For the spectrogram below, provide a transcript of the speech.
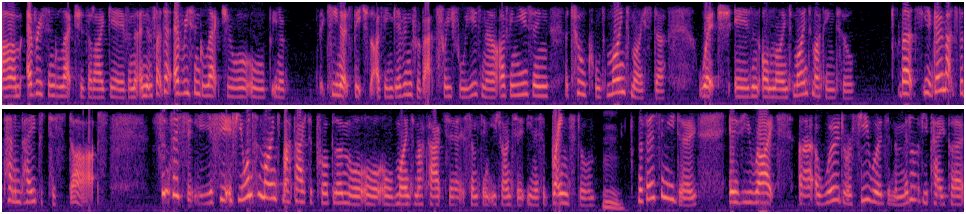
Um, every single lecture that I give, and, and in fact, every single lecture or, or, you know, keynote speech that I've been giving for about three, four years now, I've been using a tool called MindMeister, which is an online mind mapping tool. But, you know, going back to the pen and paper to start, simplistically, if you if you want to mind map out a problem or, or, or mind map out uh, something you're trying to, you know, to brainstorm, the first thing you do is you write uh, a word or a few words in the middle of your paper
